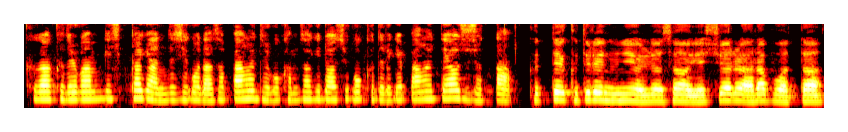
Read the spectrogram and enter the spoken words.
그가 그들과 함께 식탁에 앉으시고 나서 빵을 들고 감사기도 하시고 그들에게 빵을 떼어 주셨다. 그때 그들의 눈이 열려서 예수야를 알아보았다.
